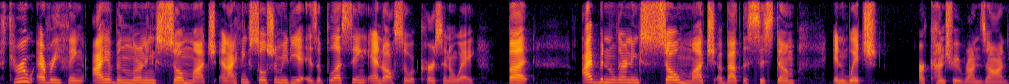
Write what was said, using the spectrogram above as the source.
through everything, I have been learning so much. And I think social media is a blessing and also a curse in a way. But I've been learning so much about the system in which our country runs on,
